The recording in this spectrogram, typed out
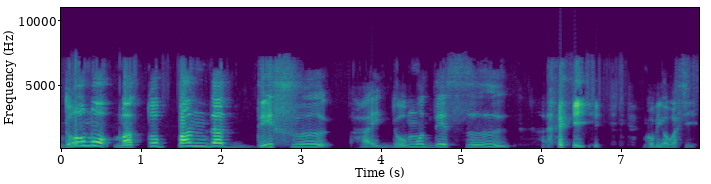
どうも、マットパンダです。はい、どうもです。はい。語尾がおかしい。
